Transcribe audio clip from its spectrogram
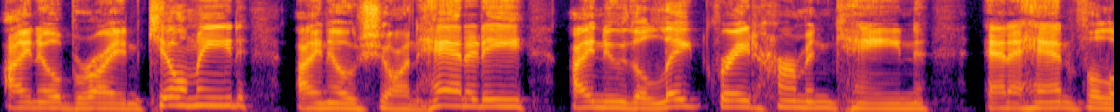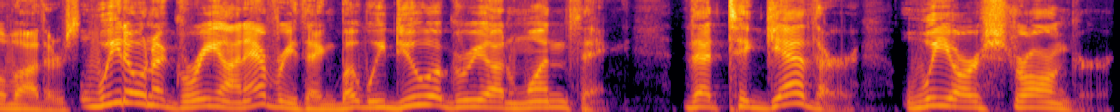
I know Brian Kilmeade, I know Sean Hannity, I knew the late great Herman Cain, and a handful of others. We don't agree on everything, but we do agree on one thing: that together we are stronger.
